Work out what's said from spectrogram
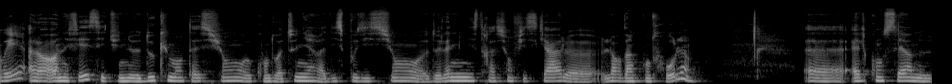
Oui, alors en effet, c'est une documentation euh, qu'on doit tenir à disposition euh, de l'administration fiscale euh, lors d'un contrôle. Euh, elle concerne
